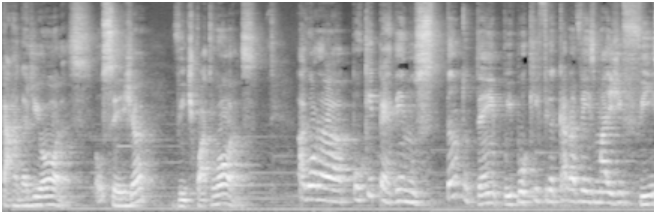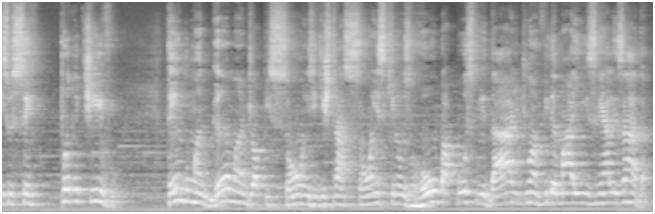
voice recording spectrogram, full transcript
carga de horas, ou seja, 24 horas. Agora, por que perdemos tanto tempo e por que fica cada vez mais difícil ser produtivo? tendo uma gama de opções e distrações que nos rouba a possibilidade de uma vida mais realizada.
